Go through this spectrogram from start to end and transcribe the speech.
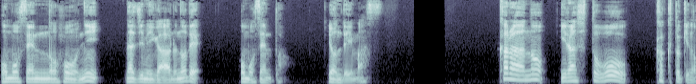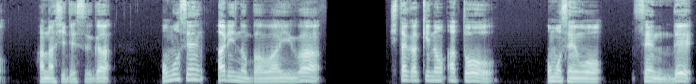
重線の方に馴染みがあるので重線と読んでいます。カラーのイラストを描くときの話ですが、重線ありの場合は、下書きの後、重線を線で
